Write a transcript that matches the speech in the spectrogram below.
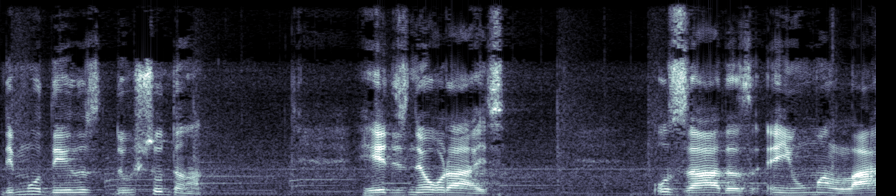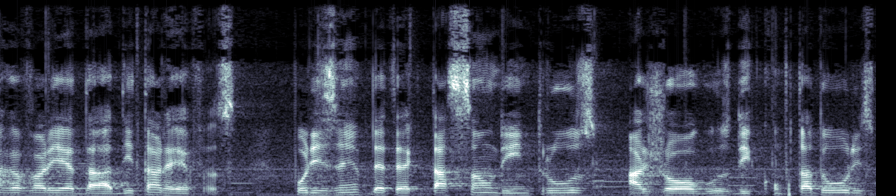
de modelos do estudante. Redes neurais, usadas em uma larga variedade de tarefas, por exemplo, detectação de intrusos a jogos de computadores,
